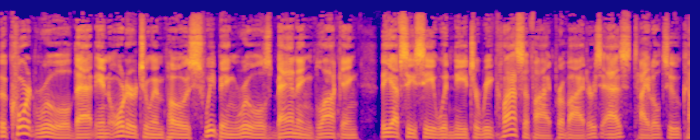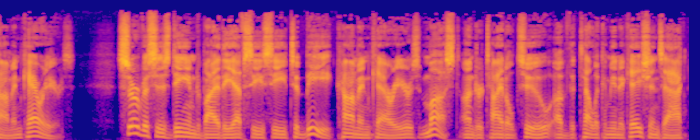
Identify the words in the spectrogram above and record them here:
The court ruled that in order to impose sweeping rules banning blocking, the FCC would need to reclassify providers as Title II common carriers. Services deemed by the FCC to be common carriers must, under Title II of the Telecommunications Act,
